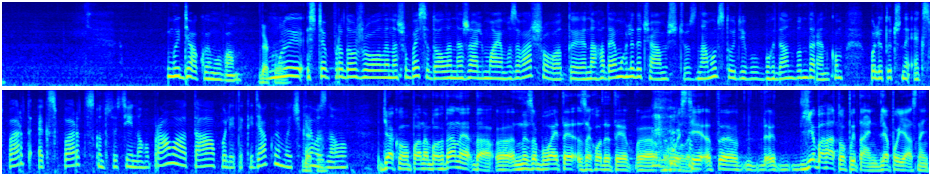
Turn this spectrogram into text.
Ми дякуємо вам. Дякую. Ми ще продовжували нашу бесіду, але на жаль, маємо завершувати. Нагадаємо глядачам, що з нами в студії був Богдан Бондаренко, політичний експерт, експерт з конституційного права та політики. Дякуємо і чекаємо Дякую. знову. Дякуємо, пане Богдане. Да, е, не забувайте заходити е, в гості. Е, Є багато питань для пояснень.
